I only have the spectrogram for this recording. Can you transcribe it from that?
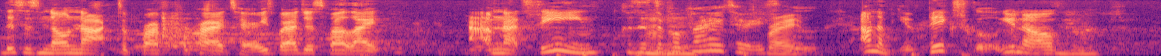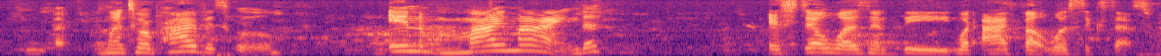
This is no knock to pro- proprietaries, but I just felt like I'm not seen because it's a mm-hmm. proprietary school. Right. I want to be a big school, you know. Mm-hmm. Went to a private school. In my mind, it still wasn't the what I felt was successful.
